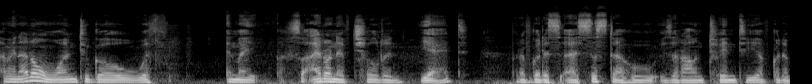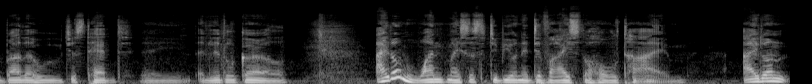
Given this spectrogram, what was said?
I mean, I don't want to go with, and my, so I don't have children yet, but I've got a sister who is around 20. I've got a brother who just had a, a little girl. I don't want my sister to be on a device the whole time. I don't,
